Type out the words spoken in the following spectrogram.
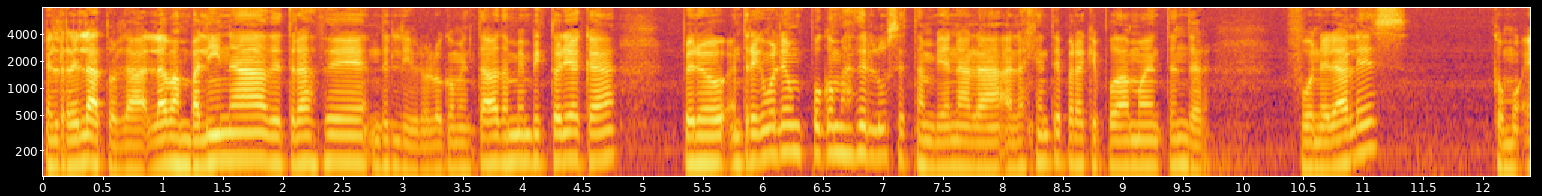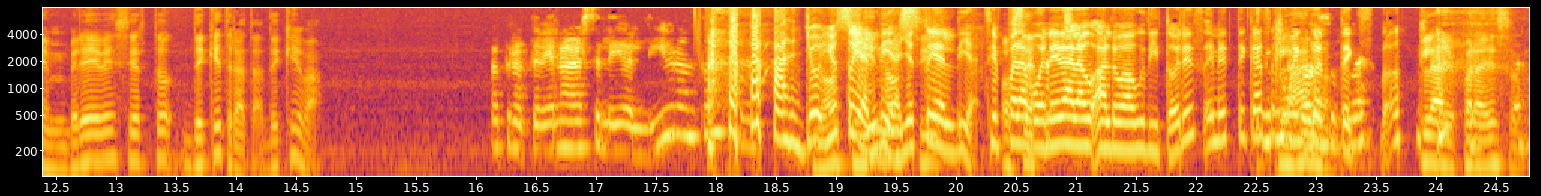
El relato, la, bambalina detrás de, del libro. Lo comentaba también Victoria acá pero entreguémosle un poco más de luces también a la gente para que podamos entender. Funerales, como en breve, ¿cierto? ¿De qué trata? ¿De qué va? Ah, pero te viene a haberse leído el libro entonces. yo, yo estoy al día, yo estoy al día. Si es para poner a, los auditores en este caso claro, en contexto. Claro, para eso.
